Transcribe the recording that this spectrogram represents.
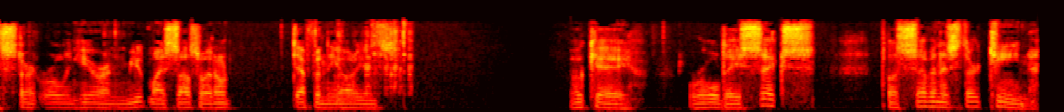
start rolling here and mute myself so I don't deafen the audience. Okay. Rolled a six. Plus seven is thirteen.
